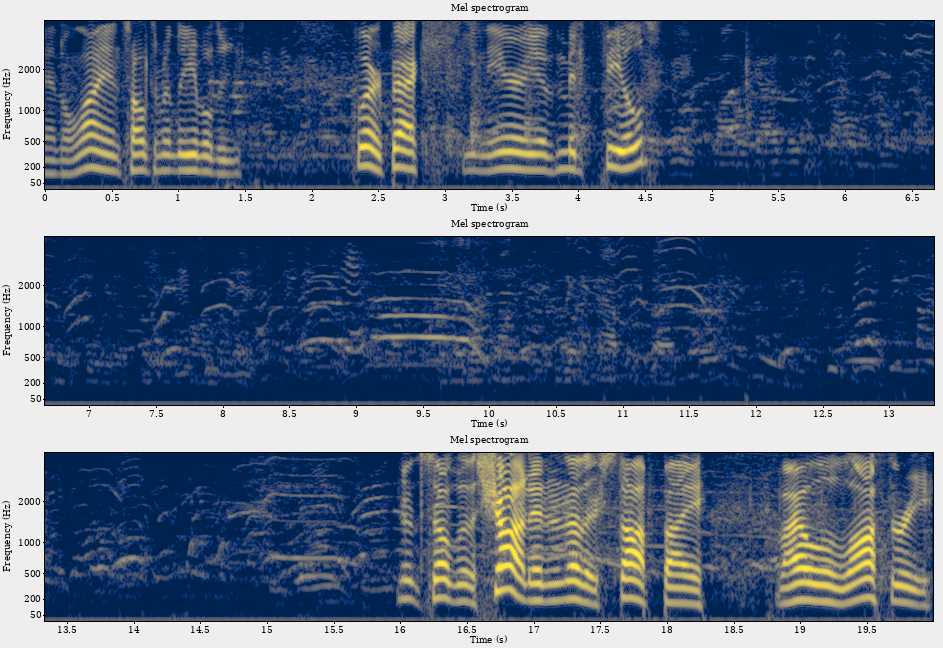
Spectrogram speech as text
And the Lions ultimately able to clear it back in the area of midfield. South with a shot and another stop by Viola Lothry.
